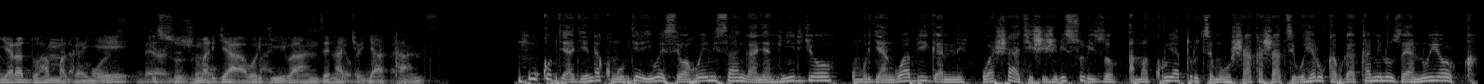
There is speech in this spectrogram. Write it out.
yaraduhamagaye isuzuma ryabo ry'ibanze ntacyo ryatanze. Nk'uko byagenda ku mubyeyi wese wahuye n'isanganya nk'iryo umuryango wa bigane washakishije ibisubizo. Amakuru yaturutse mu bushakashatsi buheruka bwa kaminuza ya new york.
